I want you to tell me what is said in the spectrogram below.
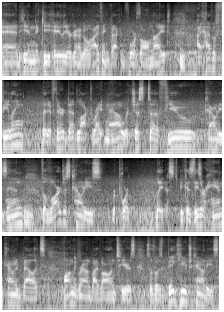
and he and Nikki Haley are going to go, I think, back and forth all night. Hmm. I have a feeling that if they're deadlocked right now with just a few counties in, mm. the largest counties report latest because these are hand counted ballots on the ground by volunteers. So those big, huge counties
